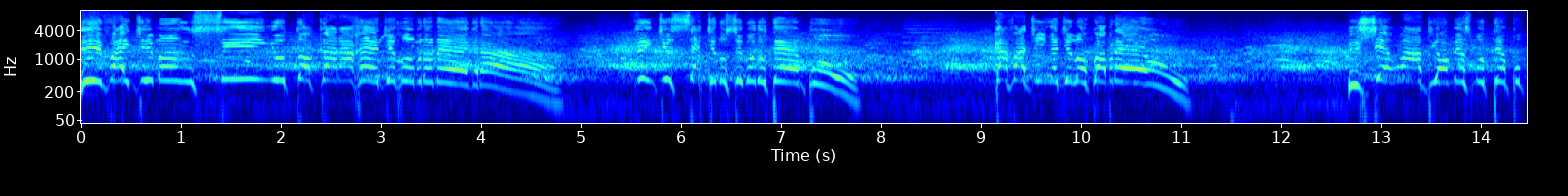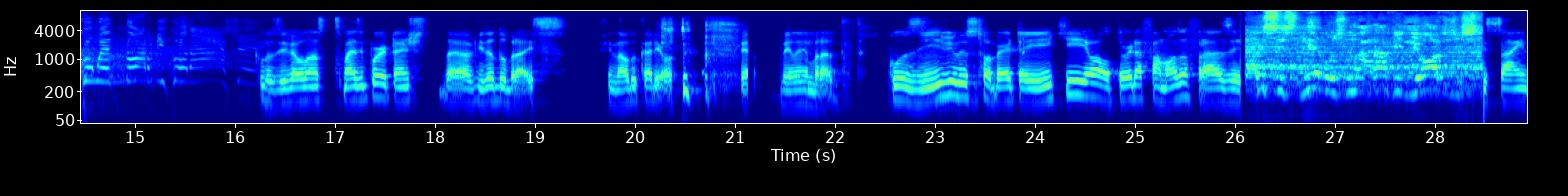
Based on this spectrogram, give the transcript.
E vai de mansinho tocar a rede rubro-negra. 27 do segundo tempo. Cavadinha de louco Abreu. Gelado e ao mesmo tempo com enorme coragem. Inclusive é o lance mais importante da vida do Braz. Final do Carioca. Bem lembrado. Inclusive, o Luiz Roberto aí, que é o autor da famosa frase. Esses negros maravilhosos. Que saem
